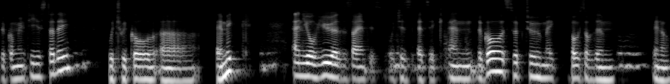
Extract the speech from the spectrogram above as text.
the community you study, which we call uh, emic, and your view as a scientist, which is etic. And the goal is to, to make both of them, you know,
